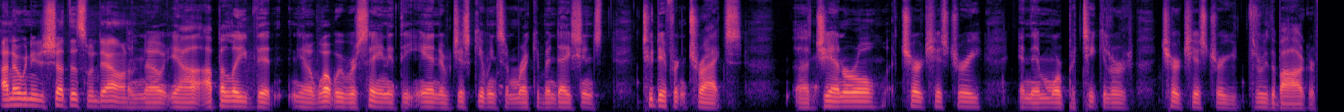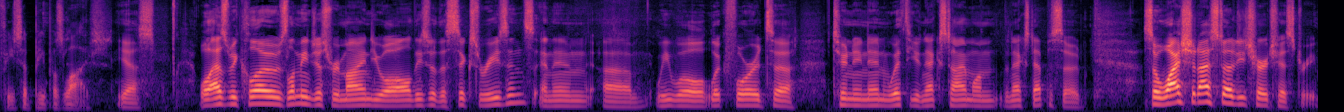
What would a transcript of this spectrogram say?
I know we need to shut this one down. No, yeah, I believe that you know what we were saying at the end of just giving some recommendations, two different tracks, uh, general church history, and then more particular church history through the biographies of people's lives. Yes. Well, as we close, let me just remind you all these are the six reasons, and then um, we will look forward to tuning in with you next time on the next episode. So, why should I study church history?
